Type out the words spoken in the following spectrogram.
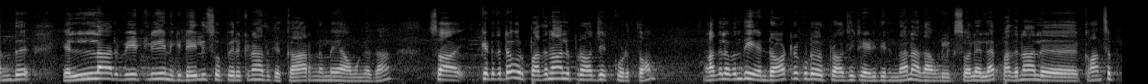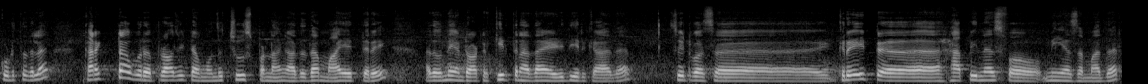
வந்து எல்லார் வீட்லேயும் இன்றைக்கி டெய்லி சோப் இருக்குன்னா அதுக்கு காரணமே அவங்க தான் ஸோ கிட்டத்தட்ட ஒரு பதினாலு ப்ராஜெக்ட் கொடுத்தோம். அதில் வந்து என் டாக்டர் கூட ஒரு ப்ராஜெக்ட் எழுதியிருந்தான்னு அது அவங்களுக்கு சொல்லலை. பதினாலு கான்செப்ட் கொடுத்ததில் கரெக்டாக ஒரு ப்ராஜெக்ட் அவங்க வந்து சூஸ் பண்ணாங்க. அதுதான் மாயத்திரை. அது வந்து என் டாக்டர் கீர்த்தனா தான் எழுதியிருக்கா அதை. So it was a great happiness for me as a mother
